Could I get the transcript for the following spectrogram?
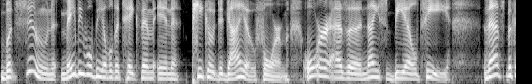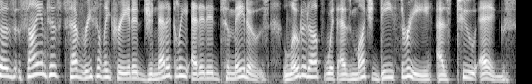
But soon, maybe we'll be able to take them in pico de gallo form, or as a nice BLT. That's because scientists have recently created genetically edited tomatoes loaded up with as much D3 as two eggs.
